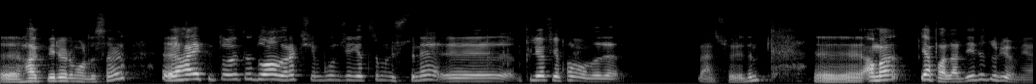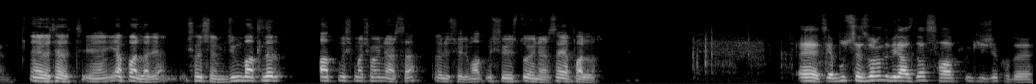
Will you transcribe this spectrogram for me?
E, hak veriyorum orada sana. E, hayal kırıklığı olarak da doğal olarak şimdi bunca yatırımın üstüne e, playoff yapamamaları ben söyledim. E, ama yaparlar diye de duruyorum yani. Evet evet yani yaparlar yani. Şöyle söyleyeyim Jim Butler 60 maç oynarsa öyle söyleyeyim 60 ve üstü oynarsa yaparlar. Evet ya bu sezona da biraz daha sağlıklı girecek o da.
